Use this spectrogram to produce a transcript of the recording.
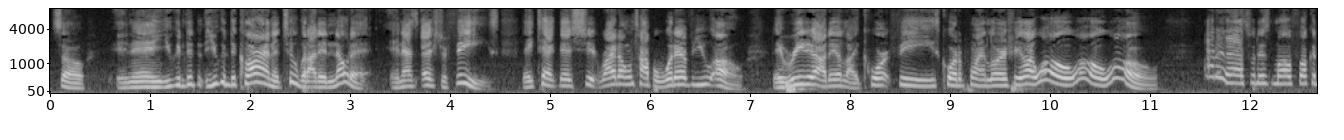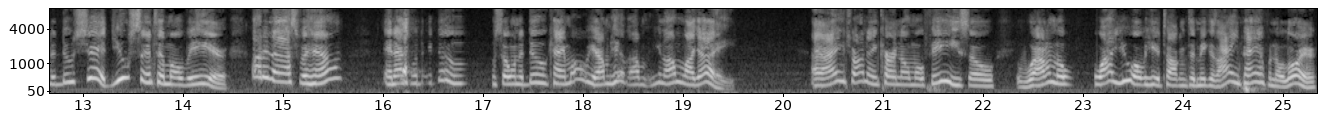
So and then you can you can decline it too, but I didn't know that, and that's extra fees. They tack that shit right on top of whatever you owe. They read it out there like court fees, court appointed lawyer fee. Like whoa, whoa, whoa! I didn't ask for this motherfucker to do shit. You sent him over here. I didn't ask for him, and that's what they do. So when the dude came over here, I'm here. I'm you know I'm like, hey, I ain't trying to incur no more fees. So well, I don't know why you over here talking to me because I ain't paying for no lawyer.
